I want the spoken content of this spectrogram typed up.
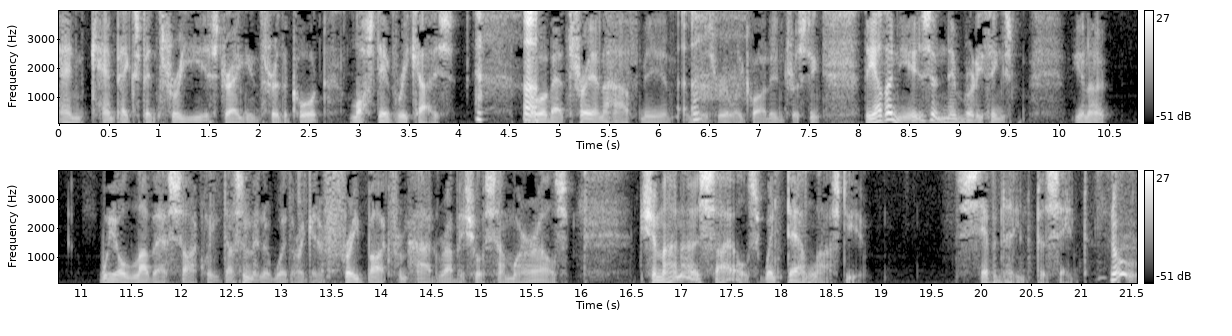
And Campag spent three years dragging through the court, lost every case. Blew about three and a half million. It was really quite interesting. The other news, and everybody thinks, you know, we all love our cycling. Doesn't matter whether I get a free bike from Hard Rubbish or somewhere else. Shimano's sales went down last year. 17%. No.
